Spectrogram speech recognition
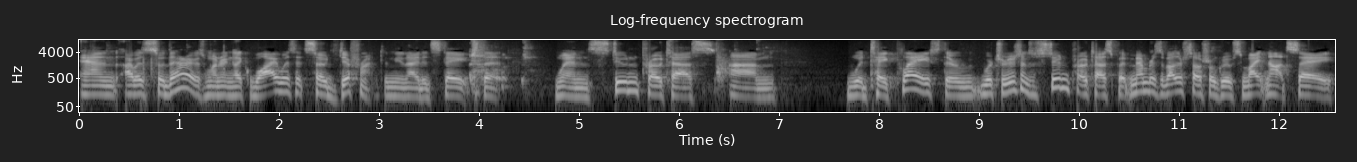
And I was so there I was wondering like why was it so different in the United States that when student protests um, would take place, there were traditions of student protests, but members of other social groups might not say,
